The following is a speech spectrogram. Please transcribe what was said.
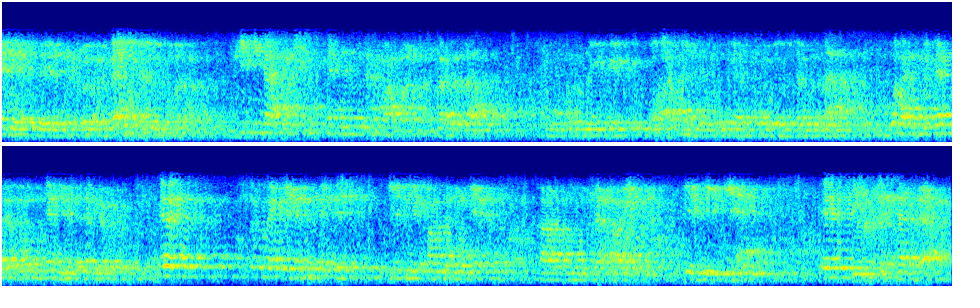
en önemli ben bir kitap kendisinin var. Bu hadisler de onun kendisi Evet, işte bu bekleyenin ilim irfanlarını tarafımızda ait bir bilgi. Eski sözlerde matbaa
